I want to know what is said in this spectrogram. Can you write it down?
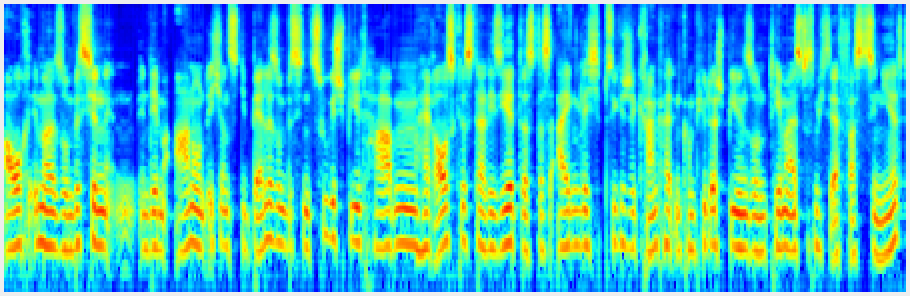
auch immer so ein bisschen, in dem Arno und ich uns die Bälle so ein bisschen zugespielt haben, herauskristallisiert, dass das eigentlich psychische Krankheit in Computerspielen so ein Thema ist, das mich sehr fasziniert.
